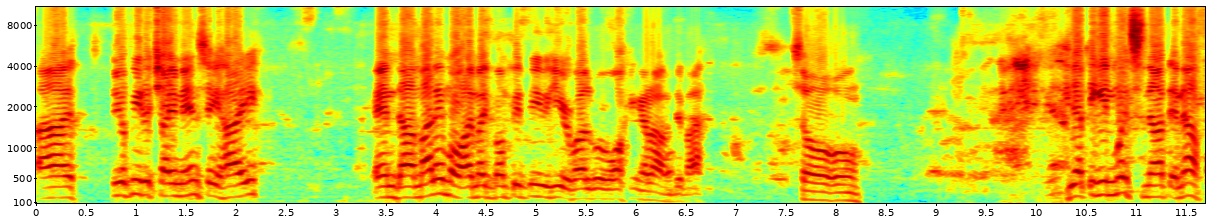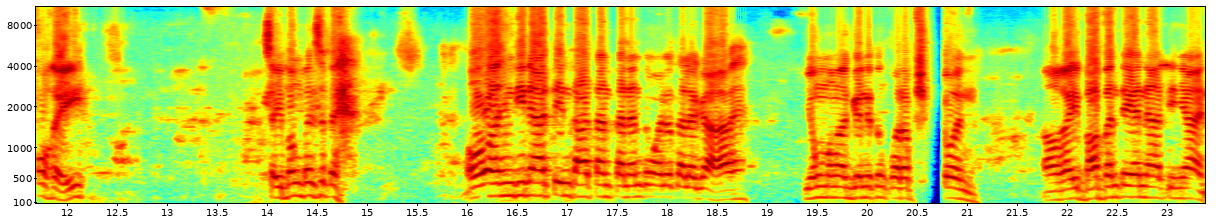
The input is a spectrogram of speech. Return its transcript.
uh, feel free to chime in, say hi. And uh, malay mo, I might bump into you here while we're walking around, di ba? So, yeah, tingin mo it's not enough, okay? Sa ibang bansa Oo, hindi natin tatantanan kung ano talaga, ah, yung mga ganitong korupsyon. Okay, babantayan natin yan.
